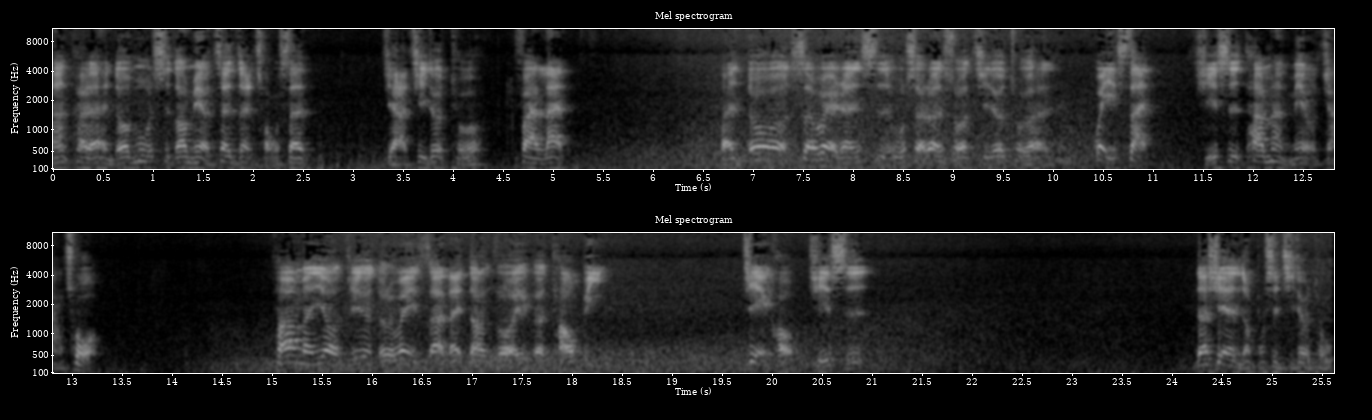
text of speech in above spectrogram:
很可能很多牧师都没有真正重生，假基督徒泛滥，很多社会人士无神论说基督徒很伪善，其实他们没有讲错，他们用基督徒的伪善来当做一个逃避。借口，其实那些人都不是基督徒。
